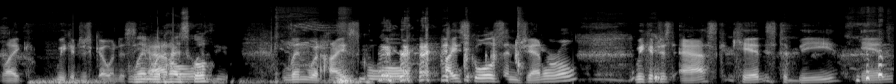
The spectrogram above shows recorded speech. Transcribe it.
Like we could just go into Lynnwood High School? Lynnwood High School, high schools in general. We could just ask kids to be in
